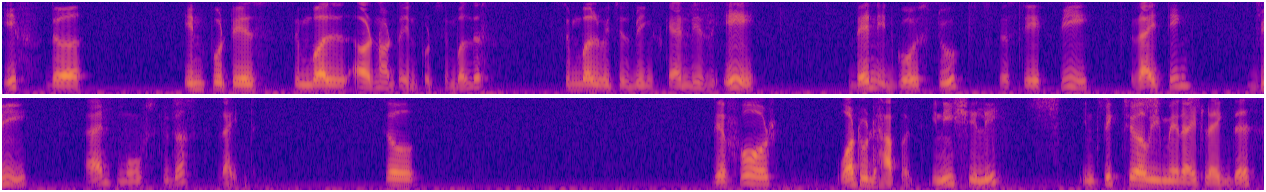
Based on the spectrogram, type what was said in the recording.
if the input is symbol or not the input symbol, the symbol which is being scanned is a, then it goes to the state p writing b and moves to the right. So, therefore, what would happen? Initially, in picture we may write like this,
